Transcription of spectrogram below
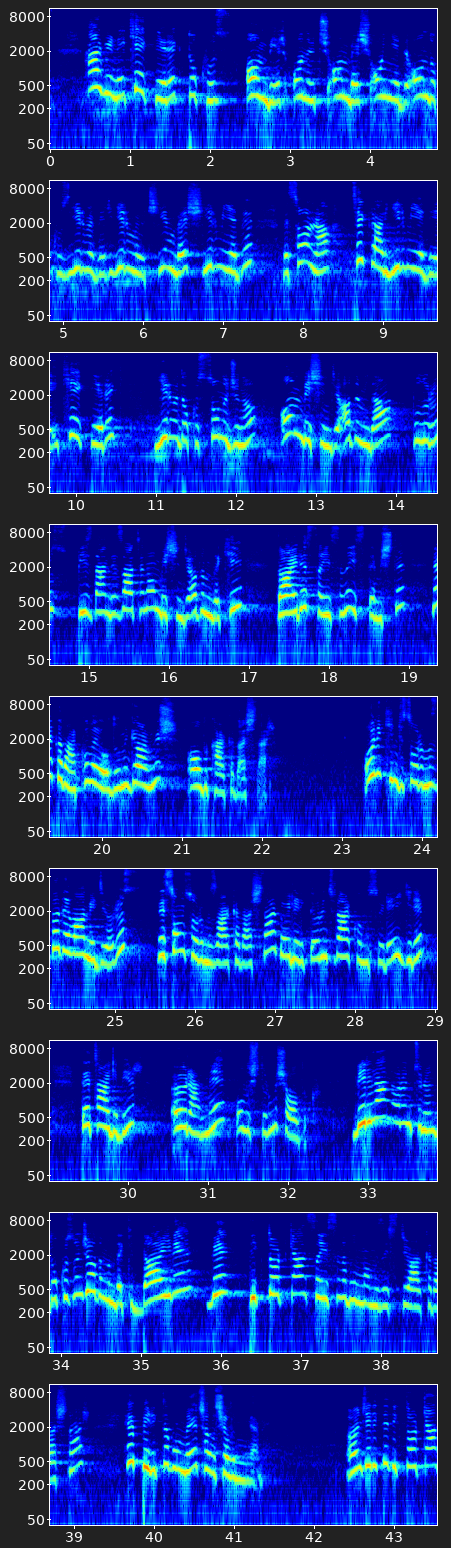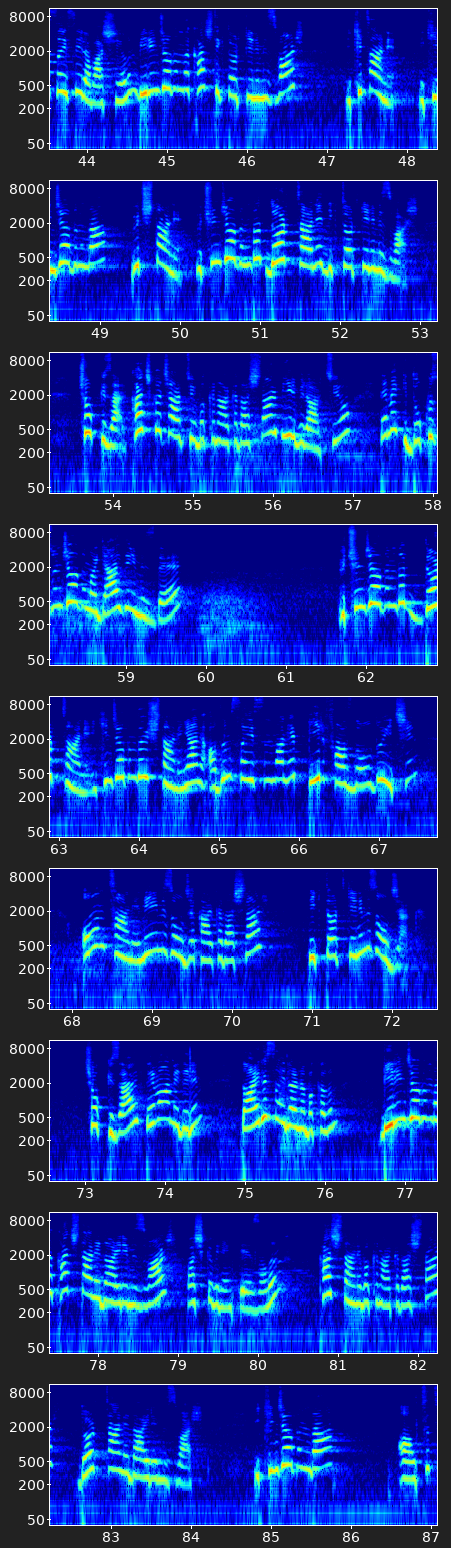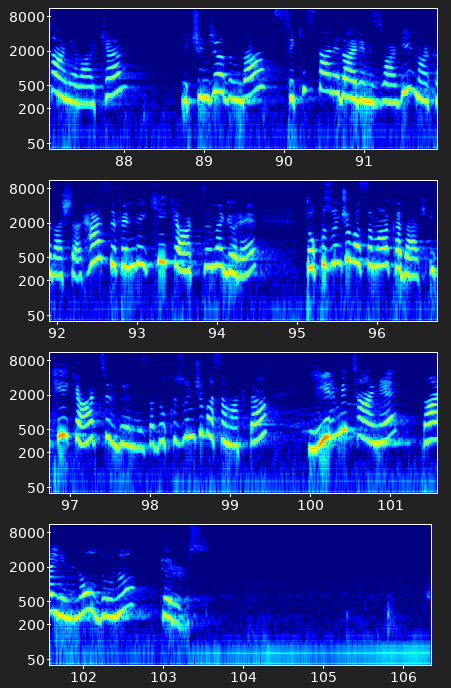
Her birine 2 ekleyerek 9, 11, 13, 15, 17, 19, 21, 23, 25, 27 ve sonra tekrar 27'ye 2 ekleyerek 29 sonucunu 15. adımda buluruz. Bizden de zaten 15. adımdaki daire sayısını istemişti. Ne kadar kolay olduğunu görmüş olduk arkadaşlar. 12. sorumuzda devam ediyoruz. Ve son sorumuz arkadaşlar. Böylelikle örüntüler konusuyla ilgili detaylı bir öğrenme oluşturmuş olduk. Verilen örüntünün 9. adımındaki daire ve dikdörtgen sayısını bulmamızı istiyor arkadaşlar. Hep birlikte bulmaya çalışalım yine. Öncelikle dikdörtgen sayısıyla başlayalım. Birinci adımda kaç dikdörtgenimiz var? İki tane. İkinci adımda üç tane. Üçüncü adımda dört tane dikdörtgenimiz var. Çok güzel. Kaç kaç artıyor bakın arkadaşlar? Bir bir artıyor. Demek ki dokuzuncu adıma geldiğimizde Üçüncü adımda dört tane, ikinci adımda üç tane. Yani adım sayısından hep bir fazla olduğu için 10 tane neyimiz olacak arkadaşlar? Dikdörtgenimiz olacak. Çok güzel. Devam edelim. Daire sayılarına bakalım. Birinci adımda kaç tane dairemiz var? Başka bir renkte yazalım. Kaç tane bakın arkadaşlar? 4 tane dairemiz var. İkinci adımda 6 tane varken üçüncü adımda 8 tane dairemiz var değil mi arkadaşlar? Her seferinde 2 2 arttığına göre 9. basamağa kadar 2 2 artırdığınızda 9. basamakta 20 tane dairenin olduğunu görürüz.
